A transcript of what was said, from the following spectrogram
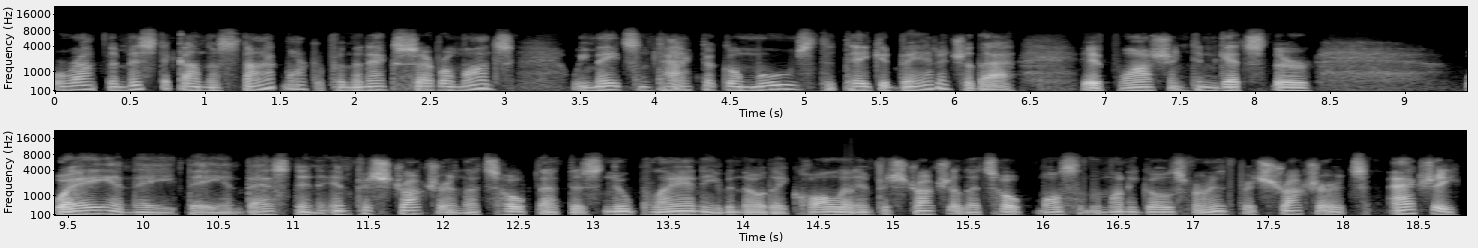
we're optimistic on the stock market for the next several months. We made some tactical moves to take advantage of that. If Washington gets their way and they they invest in infrastructure and let's hope that this new plan even though they call it infrastructure let's hope most of the money goes for infrastructure. It's actually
